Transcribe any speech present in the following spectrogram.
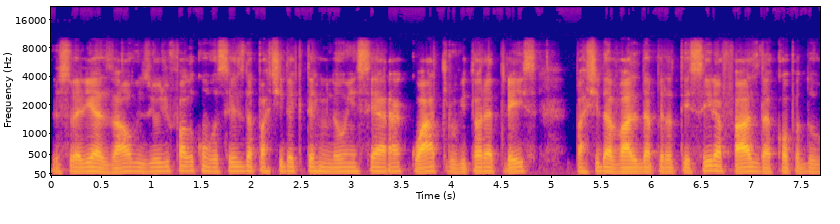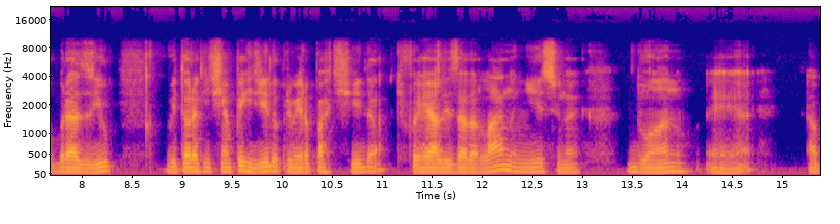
Eu sou Elias Alves e hoje falo com vocês da partida que terminou em Ceará 4, Vitória 3, partida válida pela terceira fase da Copa do Brasil. Vitória que tinha perdido a primeira partida, que foi realizada lá no início né, do ano. É, a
